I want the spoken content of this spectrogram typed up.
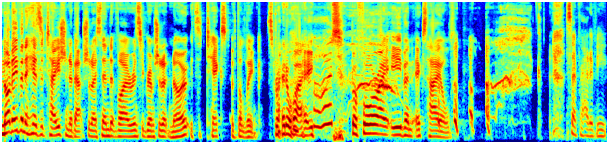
not even a hesitation about should I send it via Instagram? Should I? No, it's a text of the link straight oh away God. before I even exhaled. So proud of you.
